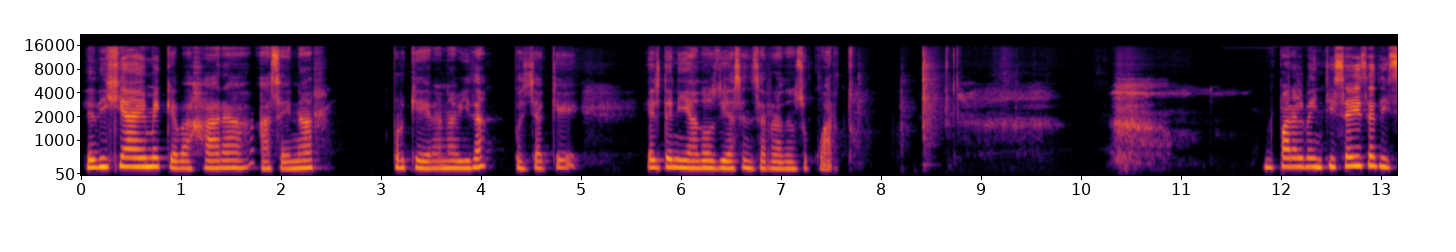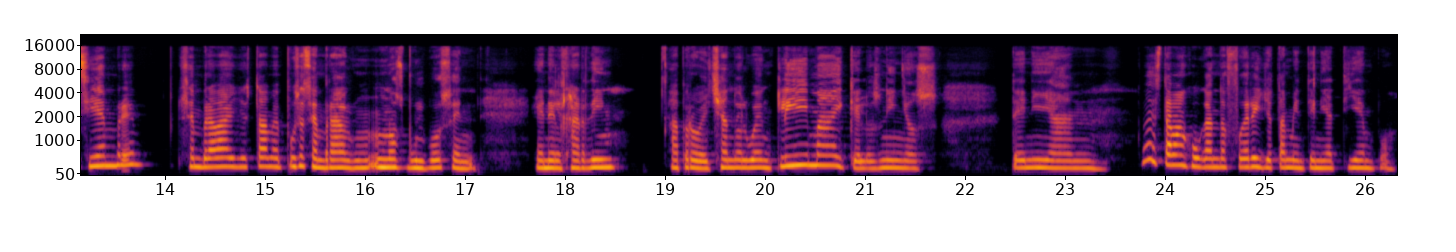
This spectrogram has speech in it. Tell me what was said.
le dije a M que bajara a cenar porque era Navidad, pues ya que él tenía dos días encerrado en su cuarto. Para el 26 de diciembre sembraba, yo estaba, me puse a sembrar unos bulbos en, en el jardín aprovechando el buen clima y que los niños tenían, estaban jugando afuera y yo también tenía tiempo.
